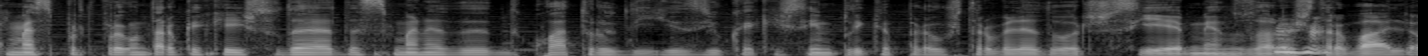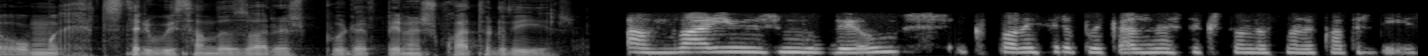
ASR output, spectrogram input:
Começo por te perguntar o que é que é isto da, da semana de, de, quatro dias e o que é que isto implica para os trabalhadores, se é menos horas uhum. de trabalho ou uma redistribuição das horas por apenas quatro dias. Há vários modelos que podem ser aplicados nesta questão da semana de quatro dias.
